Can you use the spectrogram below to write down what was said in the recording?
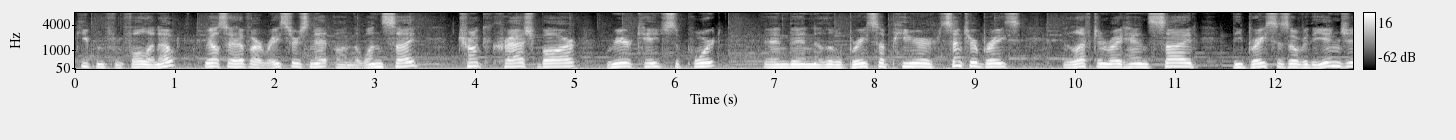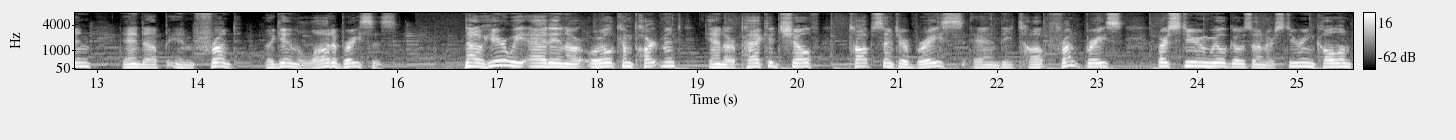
keep him from falling out. We also have our racer's net on the one side, trunk crash bar, rear cage support, and then a little brace up here, center brace, the left and right hand side, the braces over the engine, and up in front. Again, a lot of braces. Now here we add in our oil compartment and our package shelf, top center brace, and the top front brace. Our steering wheel goes on our steering column,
